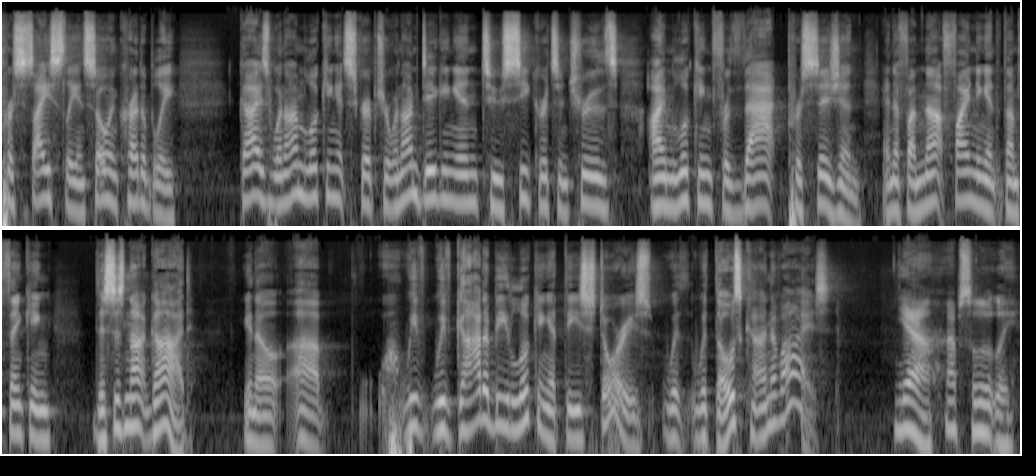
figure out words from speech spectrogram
precisely and so incredibly. Guys, when I'm looking at scripture, when I'm digging into secrets and truths, I'm looking for that precision. And if I'm not finding it, I'm thinking, this is not God. You know, uh, we've we've got to be looking at these stories with with those kind of eyes. Yeah, absolutely.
